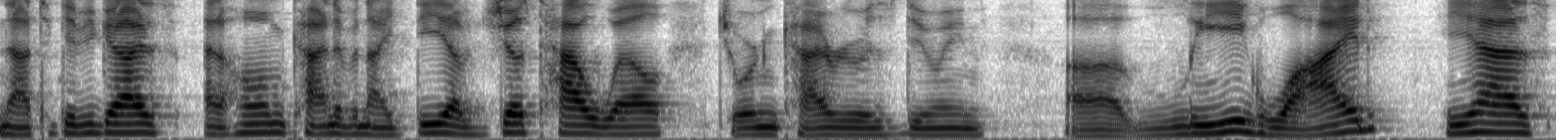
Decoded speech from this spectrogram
Now, to give you guys at home kind of an idea of just how well Jordan Kyrou is doing uh, league wide, he has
